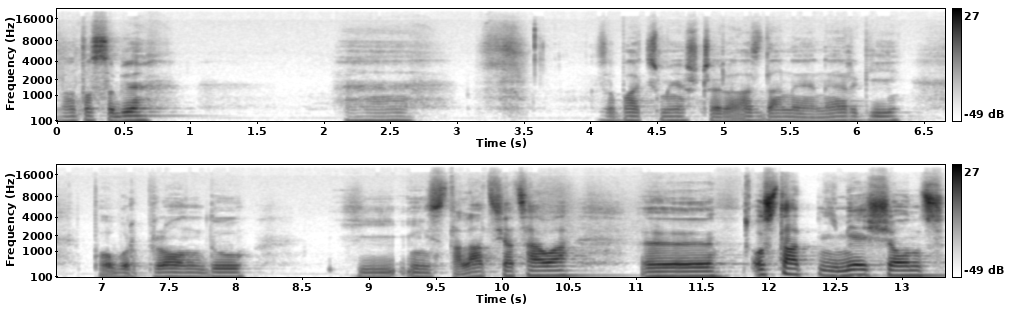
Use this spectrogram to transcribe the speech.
no to sobie e, zobaczmy jeszcze raz dane energii, pobór prądu i instalacja cała. E, ostatni miesiąc,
